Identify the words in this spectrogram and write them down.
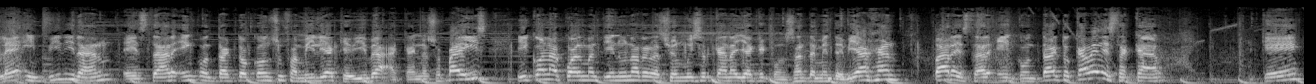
le impedirán estar en contacto con su familia que vive acá en nuestro país y con la cual mantiene una relación muy cercana ya que constantemente viajan para estar en contacto. Cabe destacar que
